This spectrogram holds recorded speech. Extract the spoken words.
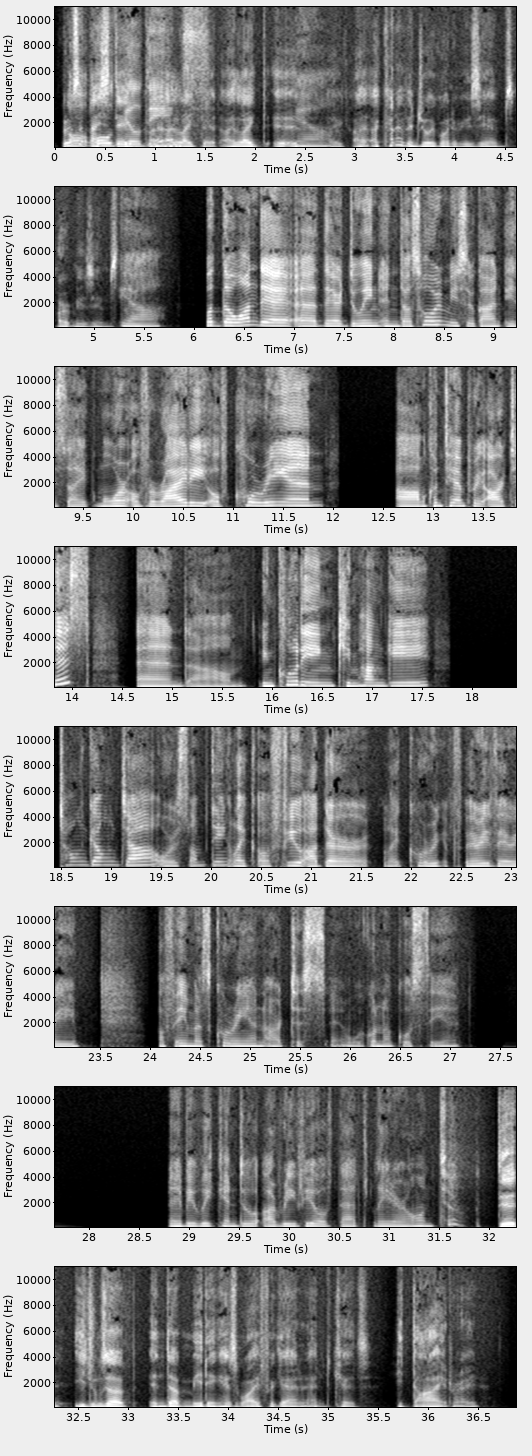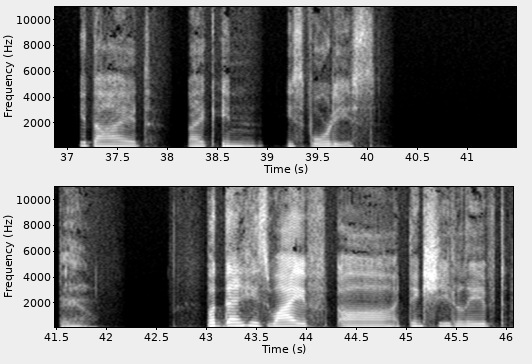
It was a nice day. Buildings. I, I liked it. I liked it. Yeah. Like, I, I kind of enjoy going to museums, art museums. Now. Yeah. But the one they uh, they're doing in the Seoul Museum is like more a variety of Korean um, contemporary artists, and um, including Kim Whanki, Chun Kyung-ja, or something like a few other like Korean, very very uh, famous Korean artists, and we're gonna go see it. Maybe we can do a review of that later on too. Did Lee Jung end up meeting his wife again and kids? He died, right? He died like in his forties. Damn. But then his wife, uh, I think she lived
